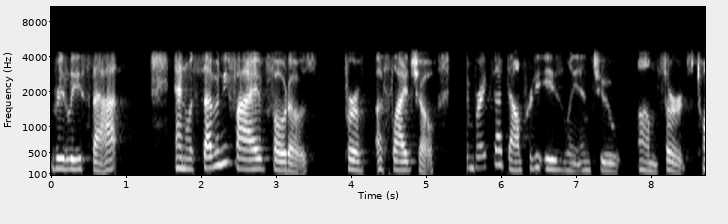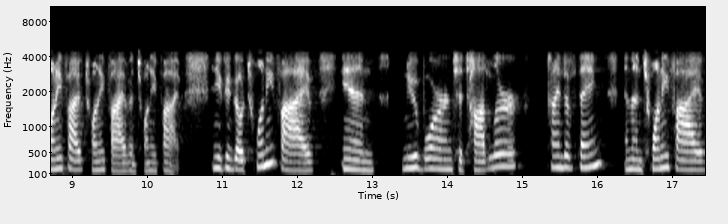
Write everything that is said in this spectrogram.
Release that. And with 75 photos for a slideshow, you can break that down pretty easily into um, thirds 25, 25, and 25. And you can go 25 in newborn to toddler kind of thing, and then 25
